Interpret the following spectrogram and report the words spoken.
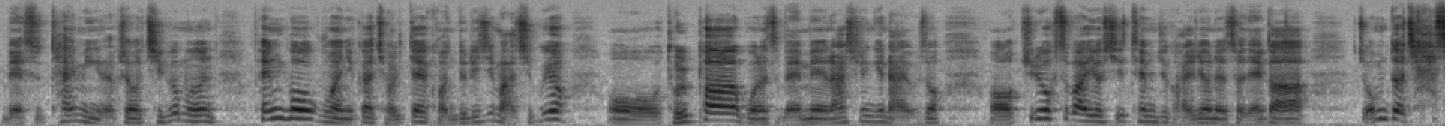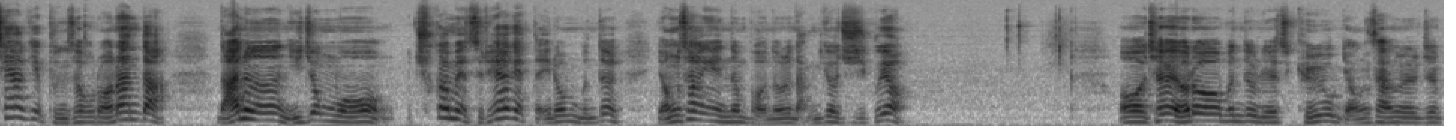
매수 타이밍이다. 그래서 지금은 횡보 구하니까 절대 건드리지 마시고요. 어, 돌파권에서 매매를 하시는 게 나아요. 그래서 어, 큐리옥스 바이오 시스템즈 관련해서 내가 좀 더 자세하게 분석을 원한다. 나는 이 종목 추가 매수를 해야겠다. 이런 분들 영상에 있는 번호를 남겨주시고요. 어, 제가 여러분들 위해서 교육 영상을 좀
